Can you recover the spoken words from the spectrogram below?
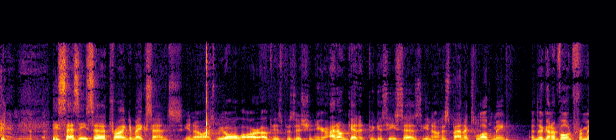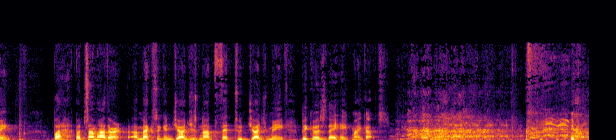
he says he's uh, trying to make sense, you know, as we all are, of his position here. I don't get it because he says, you know, Hispanics love me and they're going to vote for me, but, but somehow a Mexican judge is not fit to judge me because they hate my guts.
